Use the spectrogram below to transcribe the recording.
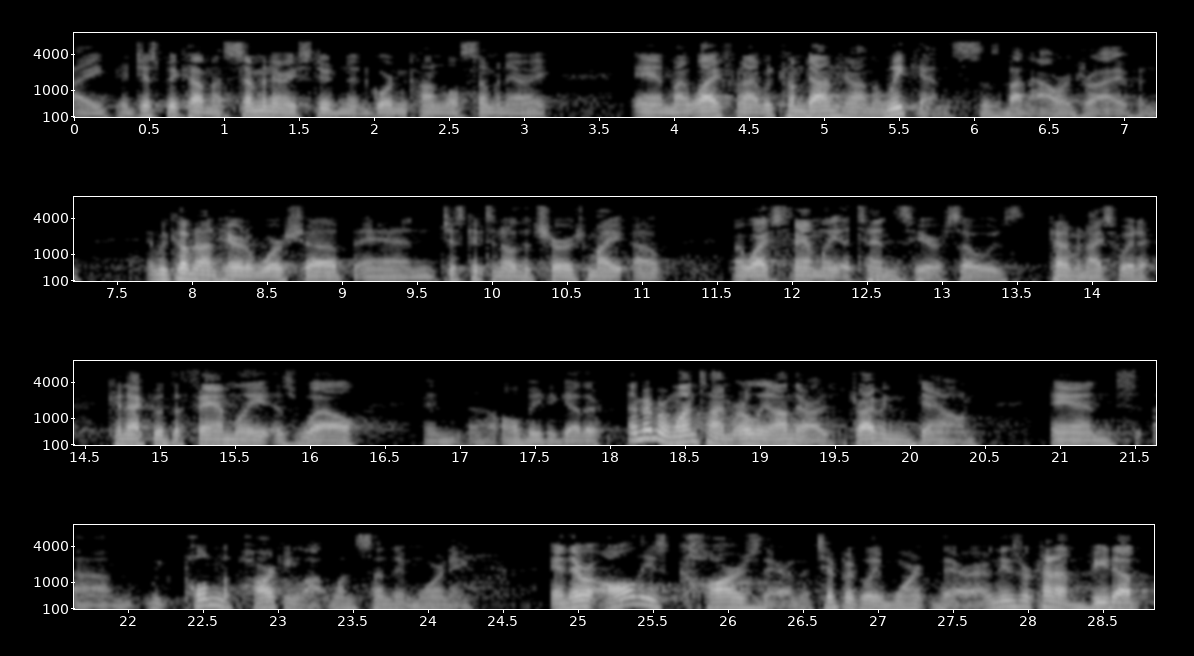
I had just become a seminary student at Gordon Conwell Seminary, and my wife and I would come down here on the weekends. So it was about an hour drive, and and we come down here to worship and just get to know the church. My uh, my wife's family attends here, so it was kind of a nice way to connect with the family as well and uh, all be together. I remember one time early on there, I was driving down, and um, we pulled in the parking lot one Sunday morning, and there were all these cars there that typically weren't there. I mean, these were kind of beat up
